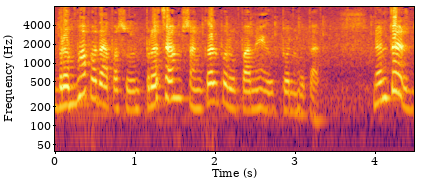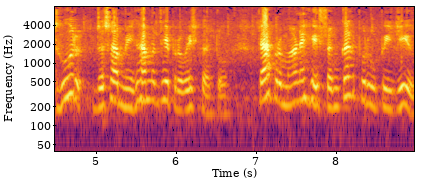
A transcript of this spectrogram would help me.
ब्रह्मपदापासून प्रथम संकल्प रूपाने उत्पन्न होतात. नंतर धूर जसा मेघामध्ये प्रवेश करतो त्याप्रमाणे हे संकल्परूपी जीव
